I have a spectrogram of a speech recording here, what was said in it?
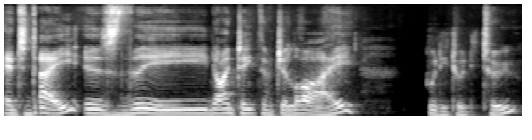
and today is the nineteenth of July, twenty twenty two.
